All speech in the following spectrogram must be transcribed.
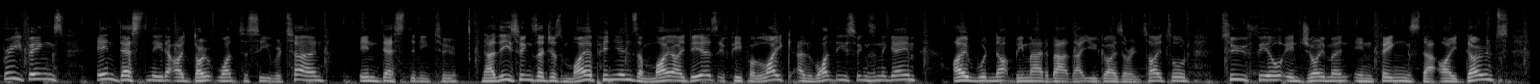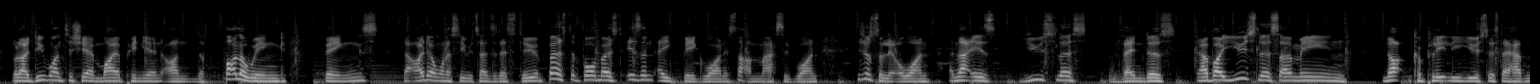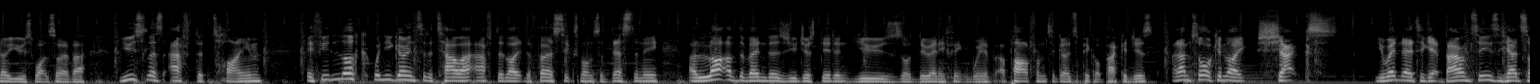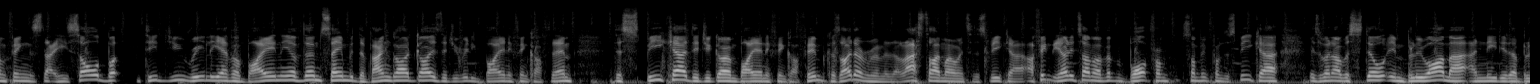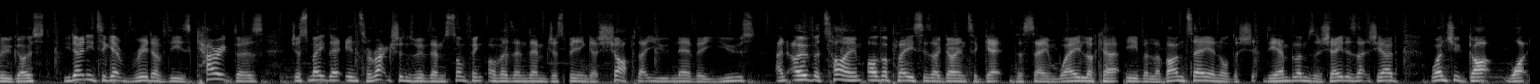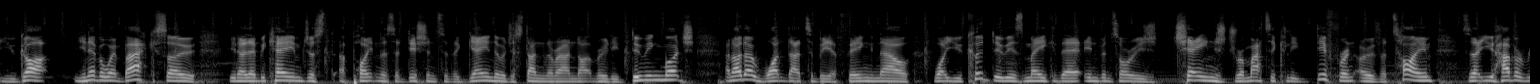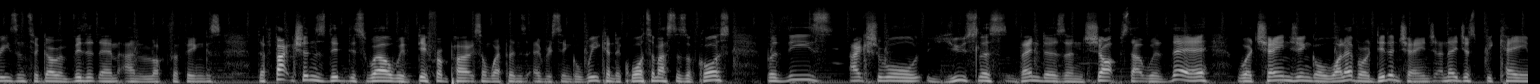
Three things in Destiny that I don't want to see return in Destiny 2. Now, these things are just my opinions and my ideas. If people like and want these things in the game, I would not be mad about that. You guys are entitled to feel enjoyment in things that I don't. But I do want to share my opinion on the following things that I don't want to see return to Destiny 2. And first and foremost, isn't a big one. It's not a massive one. It's just a little one. And that is useless vendors. Now, by useless, I mean not completely useless. They have no use whatsoever. Useless after time. If you look when you go into the tower after like the first six months of Destiny, a lot of the vendors you just didn't use or do anything with apart from to go to pick up packages. And I'm talking like Shaxx, you went there to get bounties. He had some things that he sold, but did you really ever buy any of them? Same with the Vanguard guys. Did you really buy anything off them? The speaker, did you go and buy anything off him? Because I don't remember the last time I went to the speaker. I think the only time I've ever bought from something from the speaker is when I was still in blue armor and needed a blue ghost. You don't need to get rid of these characters. Just make their interactions with them something other than them just being a shop that you never use. And over time, other places are going to get the same way. Look at Eva Levante and all the, the emblems and shaders that she had. Once you got what you got, you never went back. So, you know, they became just a pointless addition to the game. They were just standing around not really doing much. And I don't want that to be a thing. Now, what you could do is make their inventories change dramatically different over time so that you have a reason to go and visit them and look for things. The factions did this well with different perks and weapons every single week, and the quartermasters, of course. But these actual useless vendors and shops that were there were changing or whatever, or didn't change, and they just became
